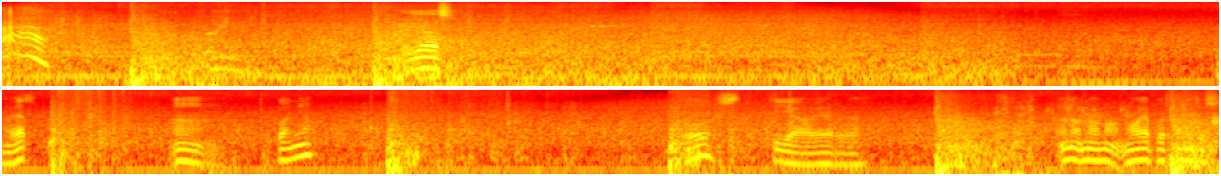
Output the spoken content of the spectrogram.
¡Ah! Adiós. A ver. Ah, ¿qué coño? Hostia, verga. No, no, no, no, no voy a poder con ellos.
